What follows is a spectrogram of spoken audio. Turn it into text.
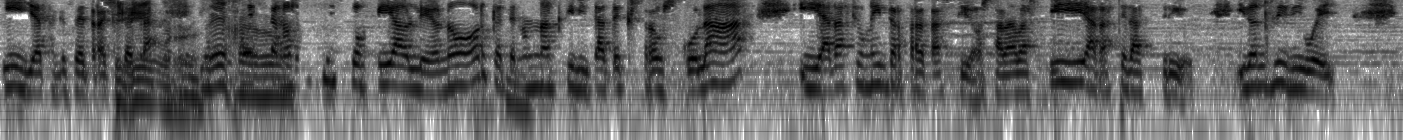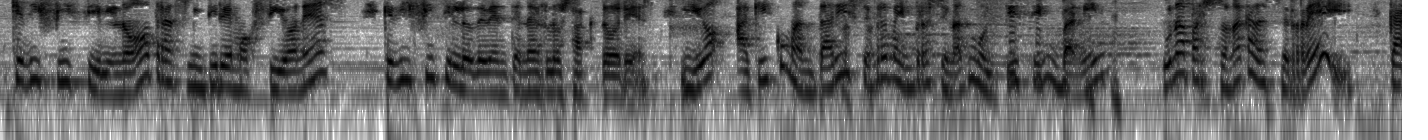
filles, etc Sí, etc. que no sé si és Sofia o Leonor, que tenen una activitat extraescolar i ha de fer una interpretació, s'ha de vestir, ha de fer d'actriu. I doncs li diu ell, qué difícil, ¿no? Transmitir emociones, qué difícil lo deben tener los actores. I jo, aquí comentari sempre m'ha impressionat moltíssim venint d'una persona que ha de ser rei, que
